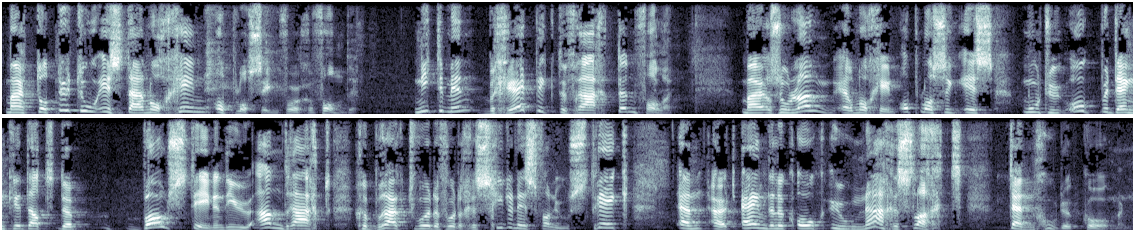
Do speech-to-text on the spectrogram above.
maar tot nu toe is daar nog geen oplossing voor gevonden. Niettemin begrijp ik de vraag ten volle. Maar zolang er nog geen oplossing is, moet u ook bedenken dat de bouwstenen die u aandraagt gebruikt worden voor de geschiedenis van uw streek en uiteindelijk ook uw nageslacht ten goede komen.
